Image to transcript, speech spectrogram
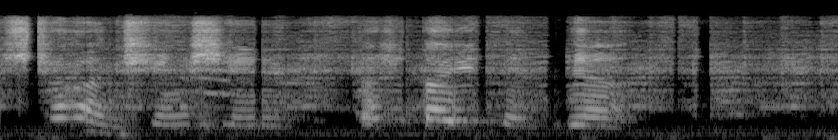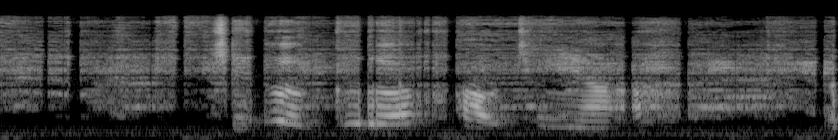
是很清新。但是带一点点，这个歌好听呀，那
